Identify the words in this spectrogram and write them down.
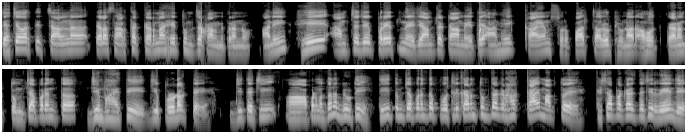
त्याच्यावरती चालणं त्याला सार्थक करणं हे तुमचं काम मित्रांनो. आणि हे आमचं जे प्रयत्न आहे जे आमचं काम आहे ते आम्ही कायम स्वरूपात चालू ठेवणार आहोत. कारण तुमच्यापर्यंत जी माहिती जी प्रोडक्ट आहे जी त्याची आपण म्हणतो ना ब्युटी ती तुमच्यापर्यंत पोहोचली. कारण तुमचा ग्राहक काय मागतोय? कशा प्रकारे त्याची रेंज आहे?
